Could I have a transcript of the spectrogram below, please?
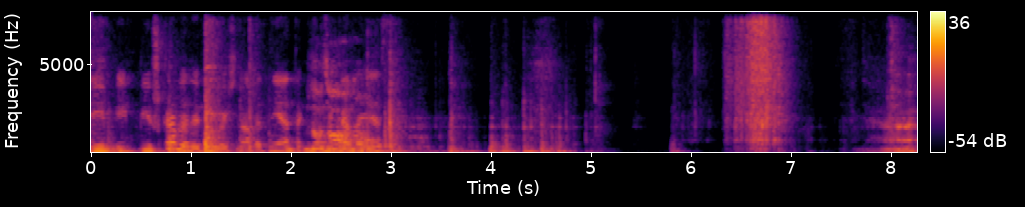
I, i już kawę wypiłeś nawet, nie? Także No, no, ciekawe no. jest. Tak.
